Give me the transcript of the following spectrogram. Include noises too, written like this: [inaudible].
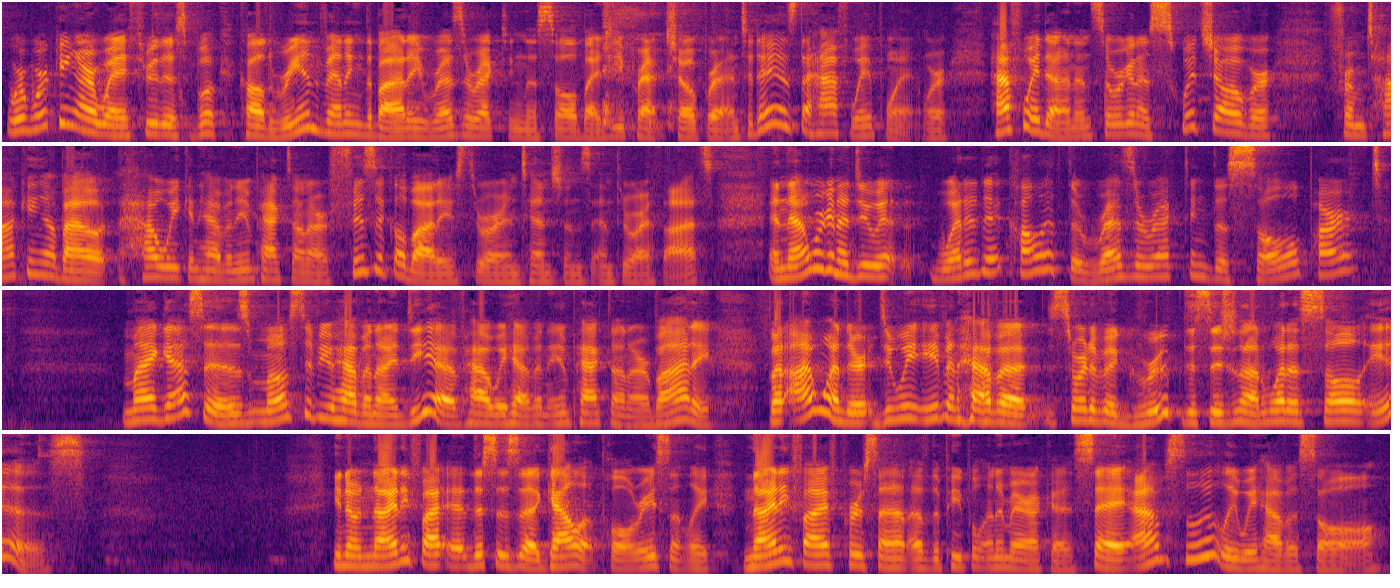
we're working our way through this book called Reinventing the Body, Resurrecting the Soul by Deepak [laughs] Chopra. And today is the halfway point. We're halfway done, and so we're going to switch over from talking about how we can have an impact on our physical bodies through our intentions and through our thoughts. And now we're going to do it, what did it call it? The resurrecting the soul part? My guess is most of you have an idea of how we have an impact on our body. But I wonder do we even have a sort of a group decision on what a soul is? You know, 95, uh, this is a Gallup poll recently 95% of the people in America say, absolutely, we have a soul.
